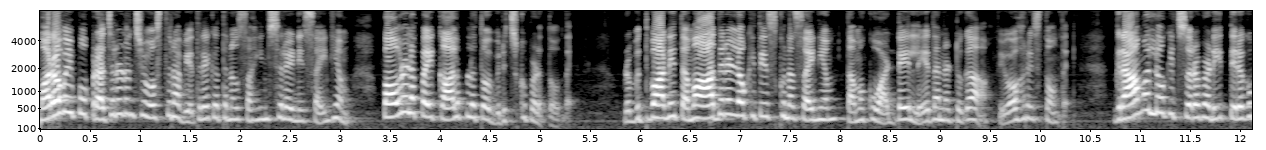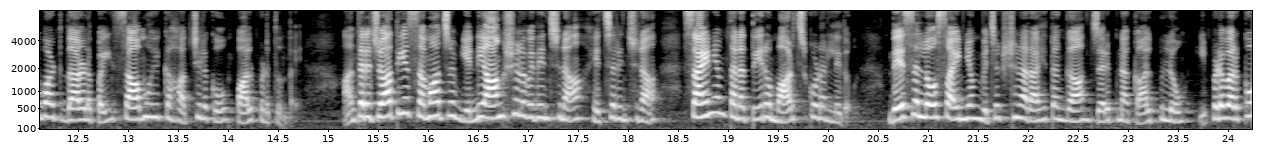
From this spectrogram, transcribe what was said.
మరోవైపు ప్రజల నుంచి వస్తున్న వ్యతిరేకతను సహించలేని సైన్యం పౌరులపై కాల్పులతో విరుచుకుపడుతోంది. ప్రభుత్వాన్ని తమ ఆధీనంలోకి తీసుకున్న సైన్యం తమకు అడ్డే లేదన్నట్టుగా వ్యవహరిస్తోంది. గ్రామాల్లోకి చొరబడి తిరుగుబాటుదారులపై సామూహిక హత్యలకు పాల్పడుతుంది. అంతర్జాతీయ సమాజం ఎన్ని ఆంక్షలు విధించినా హెచ్చరించినా సైన్యం తన తీరు మార్చుకోవడం లేదు. దేశంలో సైన్యం విచక్షణ రహితంగా జరిపిన కాల్పుల్లో ఇప్పటివరకు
